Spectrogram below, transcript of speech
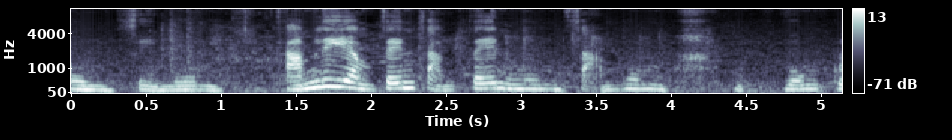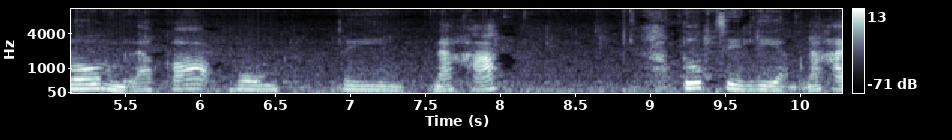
มุมสี่มุม สามเหลี่ยมเส้นสามเส้นมุมสามมุม วงกลมแล้วก็วง รีมนะคะ รูปสี่เหลี่ยมนะคะ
